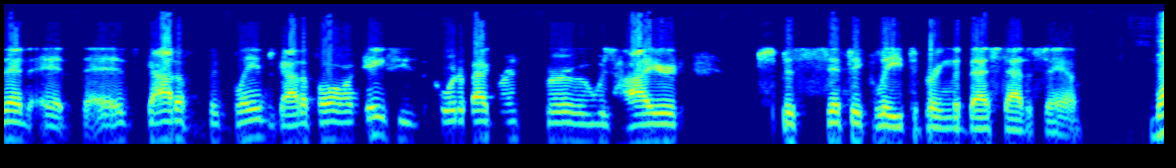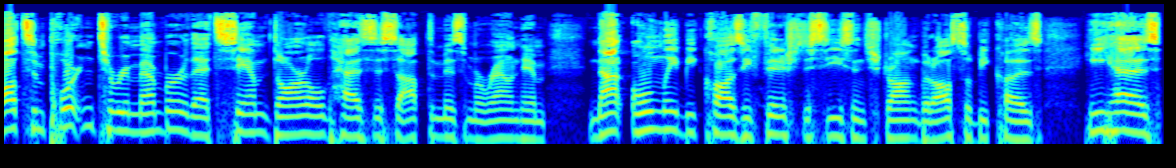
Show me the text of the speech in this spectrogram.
then it, it's got to the blame's got to fall on Gase. He's the quarterback who was hired specifically to bring the best out of Sam. While it's important to remember that Sam Darnold has this optimism around him, not only because he finished the season strong, but also because he has,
